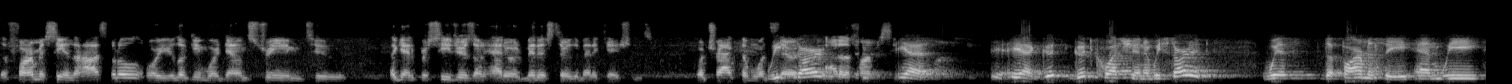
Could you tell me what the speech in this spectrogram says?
the pharmacy and the hospital, or you're you looking more downstream to again procedures on how to administer the medications or track them once we they're start, out of the pharmacy? Yeah, yeah, good good question. And we started with the pharmacy, and we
